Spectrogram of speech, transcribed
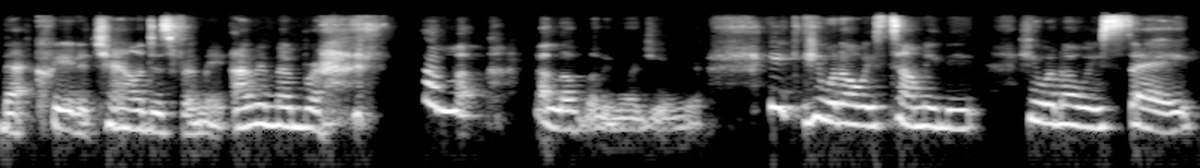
that created challenges for me. I remember I love Willie Moore Jr. He, he would always tell me the, he would always say,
